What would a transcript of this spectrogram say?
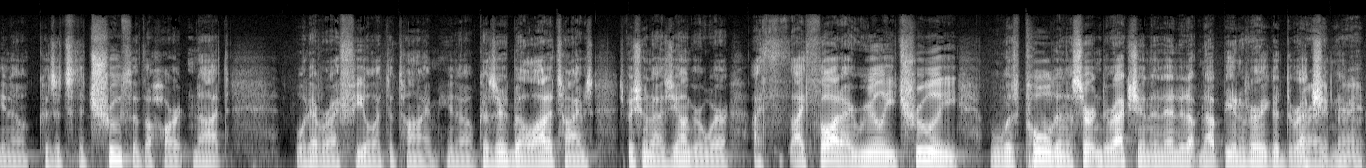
you know, because it's the truth of the heart, not whatever I feel at the time, you know, because there's been a lot of times, especially when I was younger, where I, th- I thought I really, truly was pulled in a certain direction and ended up not being a very good direction. Right, right.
